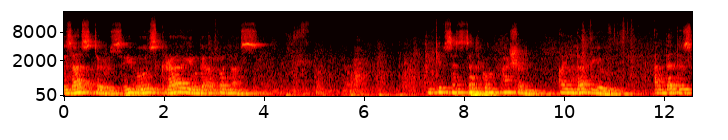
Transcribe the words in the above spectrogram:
disasters, he was crying upon us. He gives us that compassion. I love you. And that is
